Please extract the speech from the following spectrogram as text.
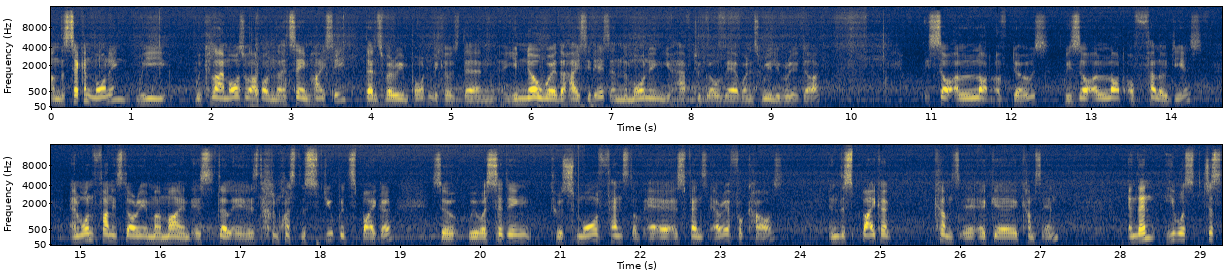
On the second morning, we we climb also up on the same high seat. That is very important because then you know where the high seat is. And in the morning you have to go there when it's really, really dark. We saw a lot of does. We saw a lot of fallow deers. And one funny story in my mind is still is that was the stupid spiker. So we were sitting to a small fenced of uh, fenced area for cows, and the spiker comes uh, uh, comes in, and then he was just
